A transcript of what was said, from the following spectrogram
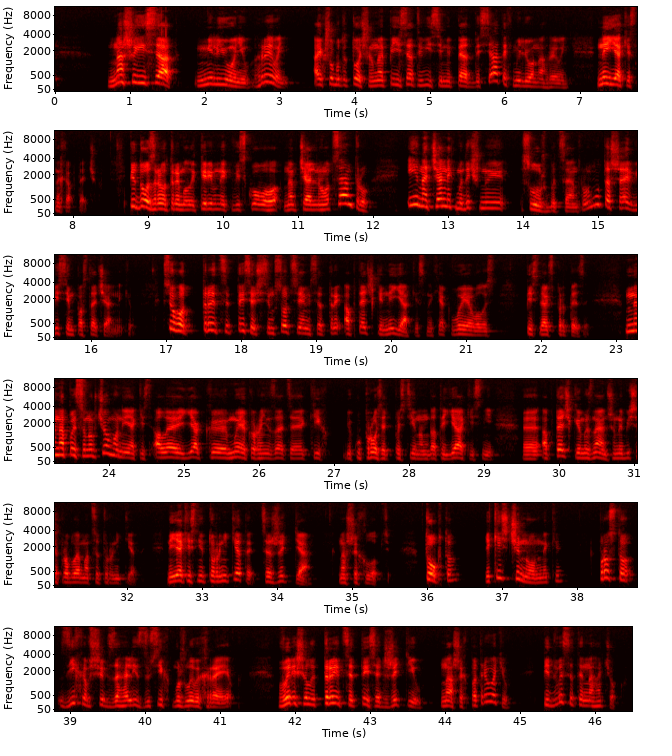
на 60 мільйонів гривень, а якщо бути точно, на 58,5 мільйона гривень неякісних аптечок. Підозри отримали керівник військового навчального центру і начальник медичної служби центру, ну та ще 8 постачальників. Всього 30 тисяч 773 аптечки неякісних, як виявилось після експертизи. Не написано в чому неякість, але як е, ми, як організація, яких, яку просять постійно надати якісні е, аптечки, ми знаємо, що найбільша проблема це турнікети. Неякісні турнікети це життя наших хлопців. Тобто, якісь чиновники, просто з'їхавши взагалі з усіх можливих рейок, вирішили 30 тисяч життів наших патріотів підвисити на гачок.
